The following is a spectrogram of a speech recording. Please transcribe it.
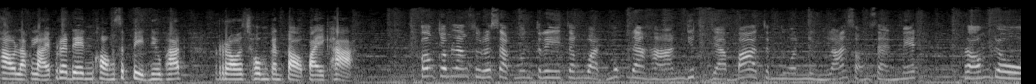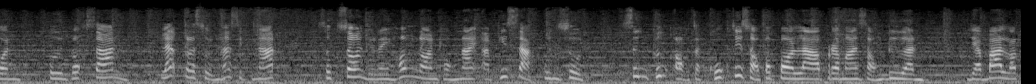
ข่าวหลากหลายประเด็นของสปีดนิวพัทรอชมกันต่อไปค่ะกองกำลังสุรศักดิ์มนตรีจังหวัดมุกดาหารยึดยาบ้าจำนวน1ล้าน2แสนเม็ดพร้อมโดน ปืนพกสั้น และกระสุน 50 นัด ซุกซ่อนอยู่ในห้องนอนของนายอภิศักดิ์กุลสุด ซึ่งเพิ่งออกจากคุกที่สปปลาวประมาณ 2 เดือนยาบ้าล็อต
